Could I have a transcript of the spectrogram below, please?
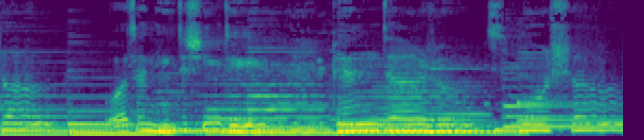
等。我在你的心底变得如此陌生。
